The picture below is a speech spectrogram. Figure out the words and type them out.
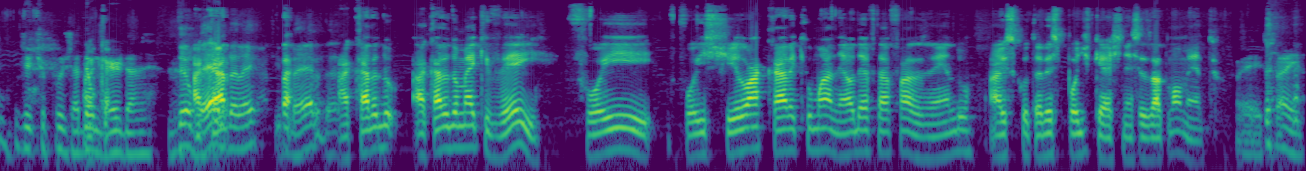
de tipo, já deu A ca- merda, né? Deu A merda, né? Que merda. A cara do, a cara do McVeigh foi, foi estilo a cara que o Manel deve estar fazendo ao escutar esse podcast nesse exato momento. É isso aí.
